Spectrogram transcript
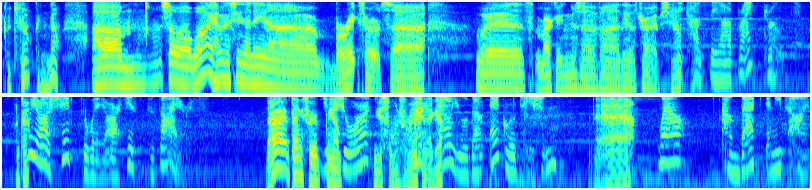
Good to know. Good to know. Um, so uh, why haven't I seen any uh, breakthroughs uh, with markings of uh, the other tribes? You know. Because they are bright throats. Okay. We are shaped the way our hist desires. All right. Thanks for you, You know sure? useful information. I, I guess. tell you about egg rotation. Nah. Well, come back anytime.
